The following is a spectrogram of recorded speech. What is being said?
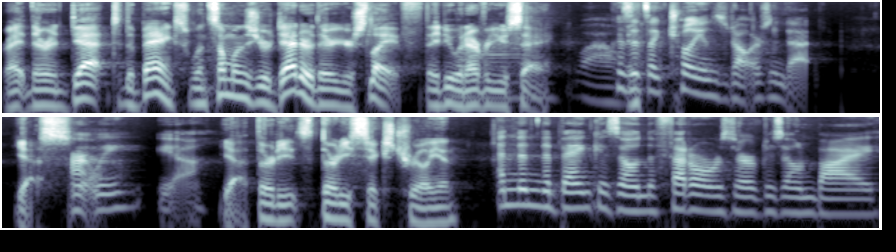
right? They're in debt to the banks. When someone's your debtor, they're your slave. They do whatever you say. Wow. Because it's like trillions of dollars in debt, Yes. aren't we? Yeah. Yeah. 30, 36 trillion. And then the bank is owned, the Federal Reserve is owned by.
